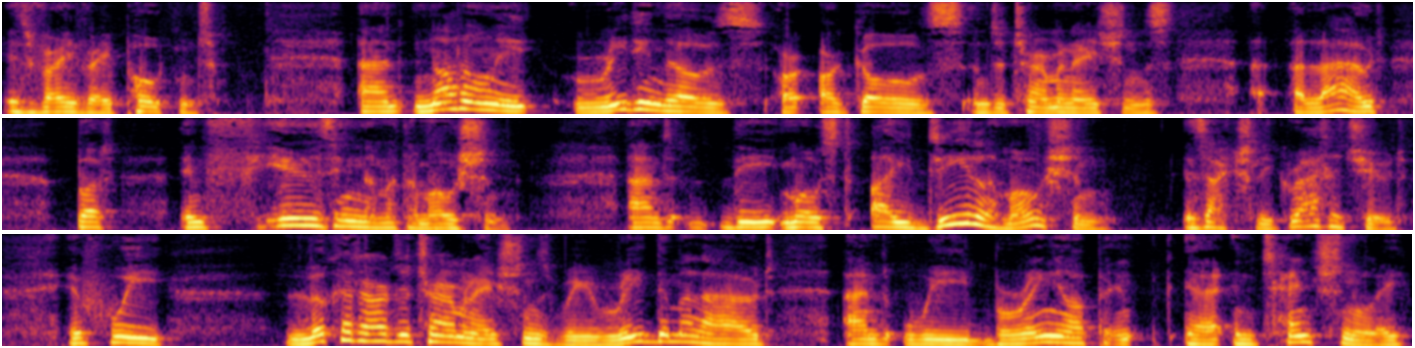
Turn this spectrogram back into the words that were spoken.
is very, very potent. And not only reading those our, our goals and determinations uh, aloud, but infusing them with emotion. And the most ideal emotion is actually gratitude. If we look at our determinations, we read them aloud, and we bring up in, uh, intentionally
